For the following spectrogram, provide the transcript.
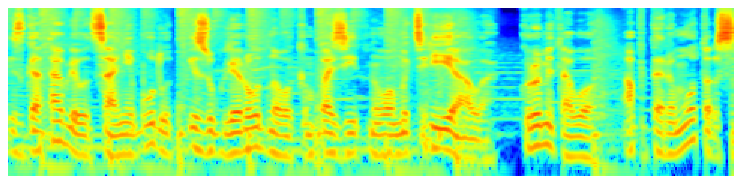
Изготавливаться они будут из углеродного композитного материала. Кроме того, Aptera Motors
